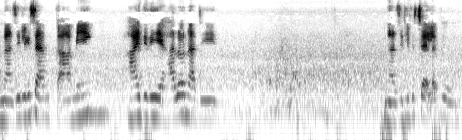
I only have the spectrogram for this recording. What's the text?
নাজির লিখেছে, আই এম কামিং। হাই দিদি, হ্যালো, নাজির। নাজির লিখেছে, আই লাভ ইউ।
